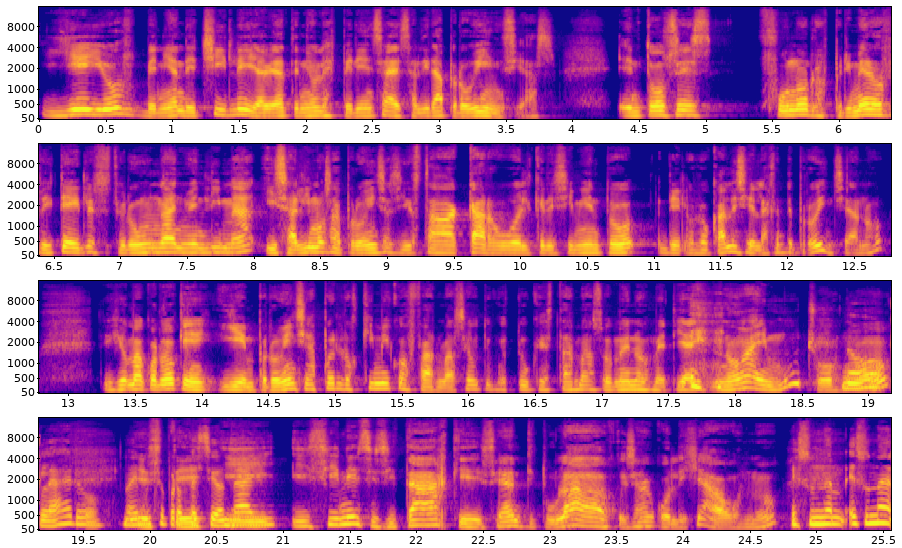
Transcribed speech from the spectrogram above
Y ellos venían de Chile y habían tenido la experiencia de salir a provincias. Entonces, fue uno de los primeros retailers, estuvieron un año en Lima y salimos a provincias y yo estaba a cargo del crecimiento de los locales y de la gente de provincia, ¿no? Y yo me acuerdo que, y en provincias, pues los químicos farmacéuticos, tú que estás más o menos metida ahí, no hay muchos, ¿no? no, claro, no hay mucho este, profesional. Y, y sí necesitas que sean titulados, que sean colegiados, ¿no? Es una, es una,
